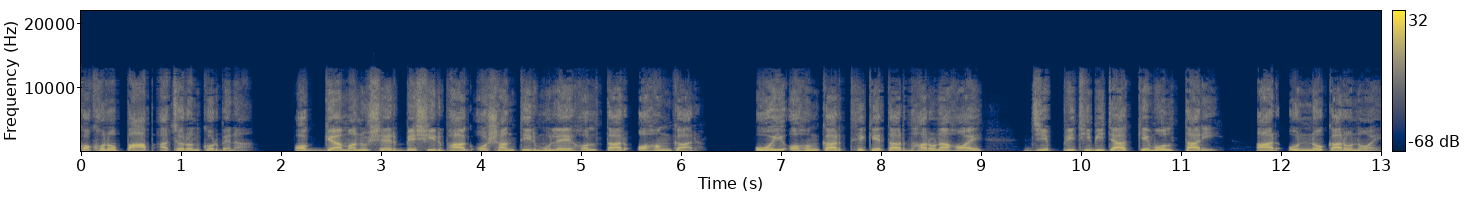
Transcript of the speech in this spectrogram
কখনো পাপ আচরণ করবে না। অজ্ঞা মানুষের বেশিরভাগ অশান্তির মূলে হল তার অহংকার। ওই অহংকার থেকে তার ধারণা হয় যে পৃথিবীটা কেবল তারই, আর অন্য কারও নয়।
